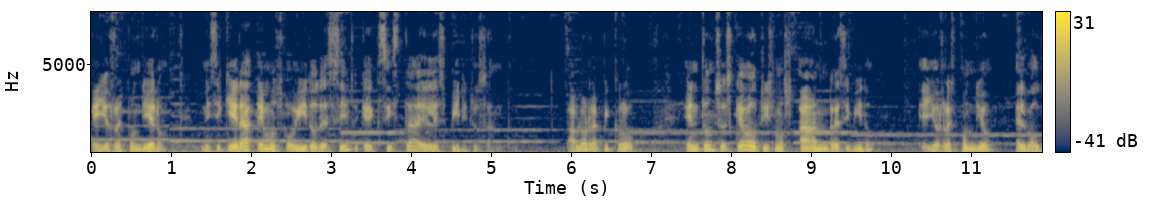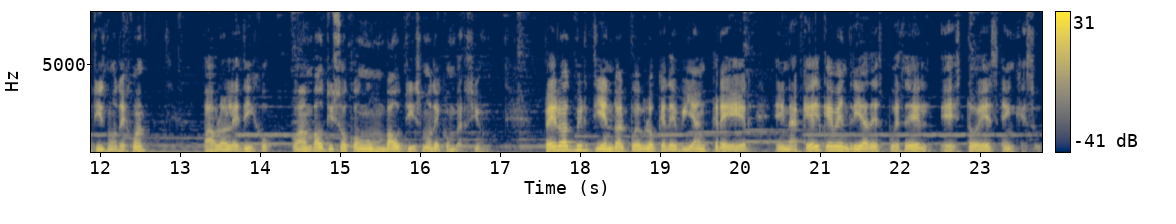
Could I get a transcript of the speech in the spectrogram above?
Ellos respondieron, ni siquiera hemos oído decir que exista el Espíritu Santo. Pablo replicó, entonces, ¿qué bautismos han recibido? Ellos respondió, el bautismo de Juan. Pablo les dijo, Juan bautizó con un bautismo de conversión, pero advirtiendo al pueblo que debían creer en aquel que vendría después de él, esto es, en Jesús.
